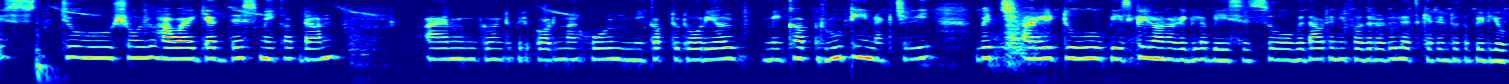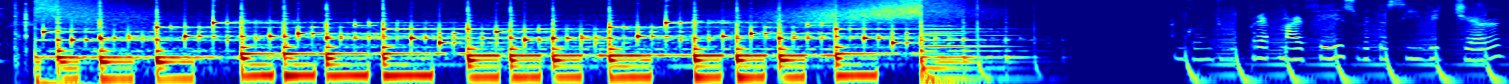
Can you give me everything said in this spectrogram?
Guys, to show you how I get this makeup done, I'm going to be recording my whole makeup tutorial, makeup routine actually, which I do basically on a regular basis. So without any further ado, let's get into the video. My face with the seaweed gel.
